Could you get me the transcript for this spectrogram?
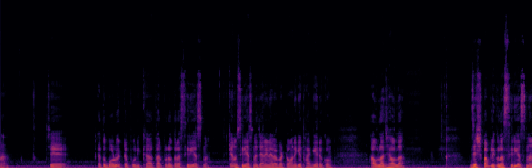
না, যে এত বড় একটা পরীক্ষা, তারপরেও তারা সিরিয়াস না। কেন সিরিয়াস না জানি না, ব্যাপারটা অনেকে থাকে এরকম। আওলা ঝাওলা। যে পাবলিকগুলো সিরিয়াস না,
